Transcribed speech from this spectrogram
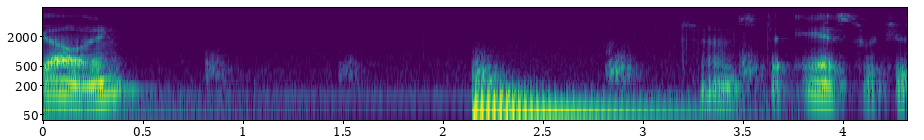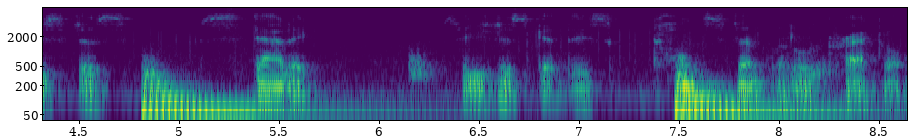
Going, turns to S, which is just static. So you just get this constant little crackle.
